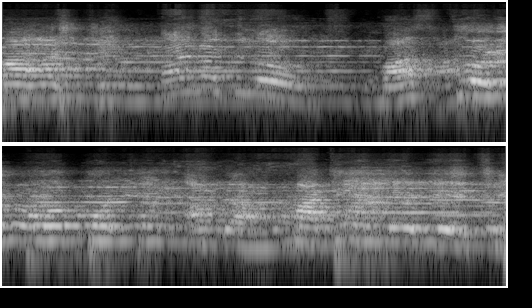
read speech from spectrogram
মাছটি তাই না কিলো মাছ ধরবো বলে আমরা মাঠে লেগেছি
